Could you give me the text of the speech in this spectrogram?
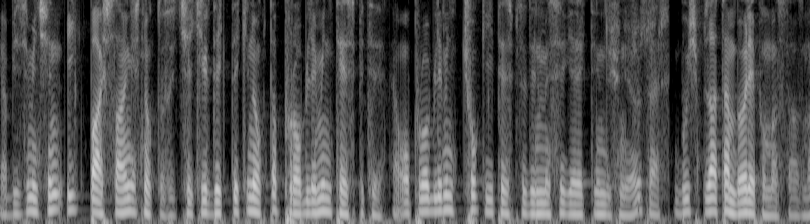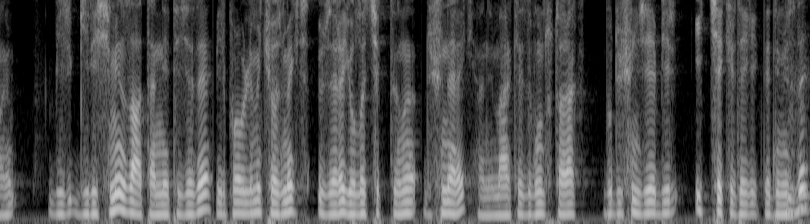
Ya bizim için ilk başlangıç noktası, çekirdekteki nokta problemin tespiti. Yani o problemin çok iyi tespit edilmesi gerektiğini düşünüyoruz. Süper. Bu iş zaten böyle yapılması lazım. Hani bir girişimin zaten neticede bir problemi çözmek üzere yola çıktığını düşünerek hani merkezde bunu tutarak bu düşünceye bir iç çekirdek eklediğimizde Hı hı.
